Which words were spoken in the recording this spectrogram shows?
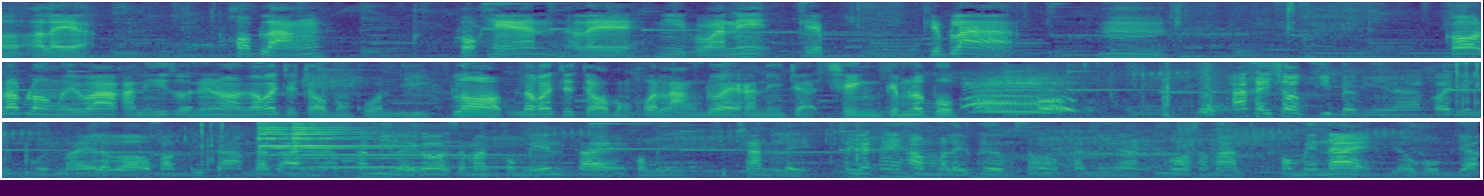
ออะไรอะครอบหลังปอกแฮนด์อะไร นี่ประมาณนี้ เก็บเก็บล่า อืม ก็รับรองเลยว่าคันนี้ส่วนแน่นอน แล้วก็จะจอบางคนอีกรอบ แล้วก็จะจอบางคนหลังด้วยคันนี้จะเชงเต็มระบบ ถ้าใครชอบคลิปแบบนี้นะ ก็อย่าลืมกดไลค์แล้วก็ฝากติดตามด้นะครับ ถ้ามีอะไรก็สามารถคอมเมนต์ได้คอมเมนต์คลิปชั่นเลย ถ้าอยากให้ทำอะไรเพิ่มสำหรับคันนี้นะก็สามารถคอมเมนต์ได้ เดี๋ยวผมจะ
